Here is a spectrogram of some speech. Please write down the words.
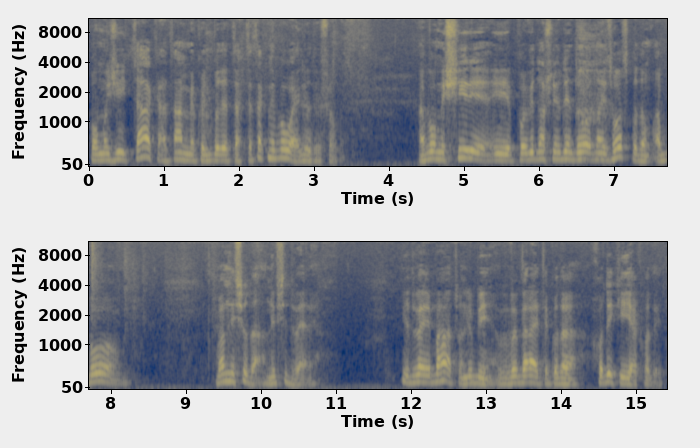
поможіть так, а там якось буде так. Та так не буває, люди, що ви. Або ми щирі і по відношенню один до одного з Господом, або вам не сюди, не всі двері. Є двері багато, любі. Вибирайте, куди ходити і як ходити.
